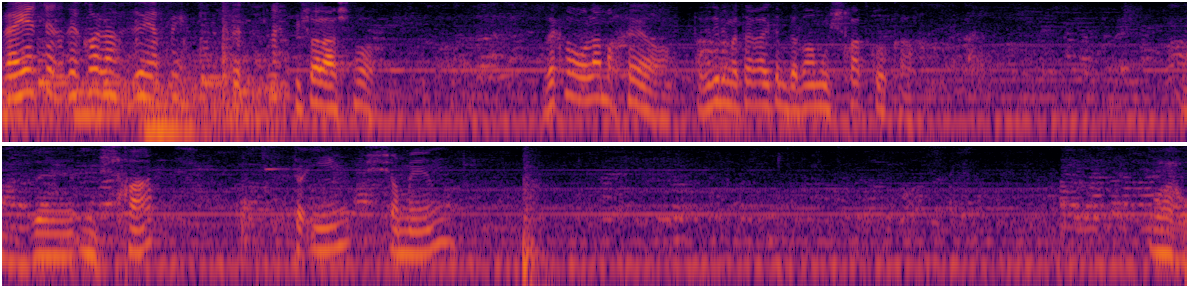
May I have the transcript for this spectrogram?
והיתר זה כל המזויפים. אי אפשר להשוות. זה כבר עולם אחר. תגידו לי מתי ראיתם דבר מושחת כל כך. זה מושחת, טעים, שמן. וואו.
